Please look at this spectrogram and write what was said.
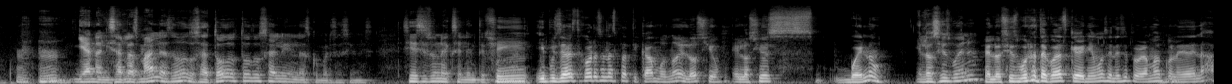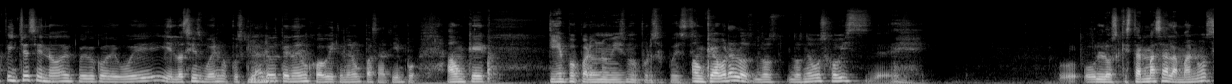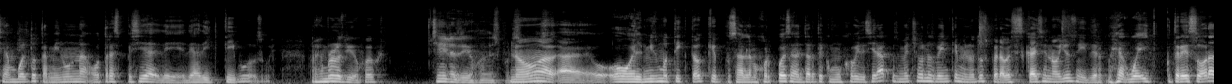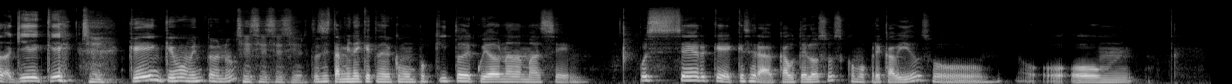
y analizar las malas, ¿no? O sea, todo, todo sale en las conversaciones. Sí, esa es una excelente forma. Sí, y pues ya ves, ¿te acuerdas? Unas platicábamos, ¿no? El ocio. El ocio es bueno. ¿El ocio es bueno? El ocio es bueno, ¿te acuerdas que veníamos en ese programa con la idea de, ah, pinche ese no? Después como de, güey, el ocio es bueno. Pues claro, tener un hobby, tener un pasatiempo. Aunque, Tiempo para uno mismo, por supuesto. aunque ahora los, los- los nuevos hobbies, eh, los que están más a la mano, se han vuelto también una otra especie de, de adictivos, güey. Por ejemplo, los videojuegos. Sí, los videojuegos, por No, supuesto. A- a- o o el mismo TikTok que pues a lo mejor puedes aventarte como un hobby y decir, ah, pues me echo unos 20 minutos, pero a veces caes en hoyos y de repente, güey, tres horas, ¿aquí de qué? Sí. ¿Qué? ¿En qué momento, no? Sí, sí, sí, es cierto. Entonces también hay que tener como un poquito de cuidado nada más, eh, pues ser, que, ¿qué será? Cautelosos, como precavidos o, o- mm,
